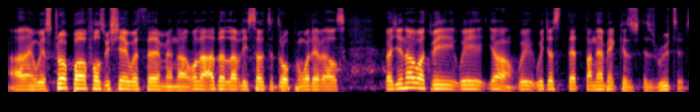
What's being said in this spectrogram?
uh, and we're stroopwafels we share with them, and uh, all the other lovely soda drop and whatever else. But you know what? We, we yeah, we, we just, that dynamic is, is rooted.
